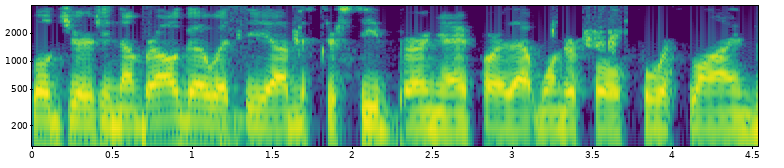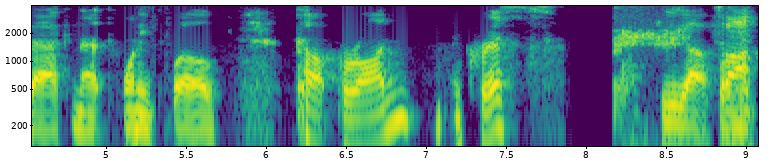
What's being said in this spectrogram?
Little jersey number. I'll go with the uh, Mr. Steve Bernier, part of that wonderful fourth line back in that 2012 Cup run. Chris, what you got for me?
